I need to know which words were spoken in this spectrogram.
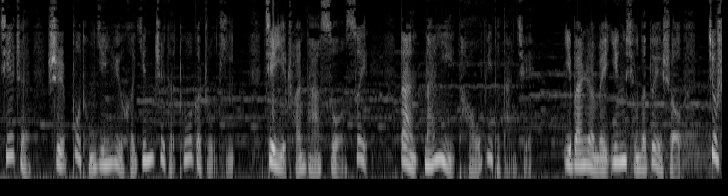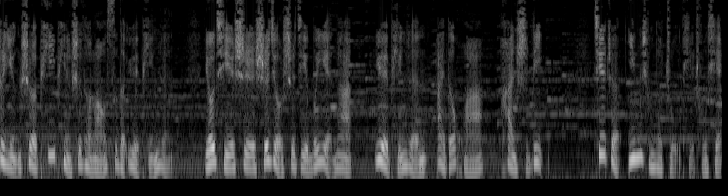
接着是不同音域和音质的多个主题，借以传达琐碎但难以逃避的感觉。一般认为，英雄的对手就是影射批评施特劳斯的乐评人，尤其是十九世纪维也纳乐评人爱德华·汉士蒂。接着，英雄的主题出现，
